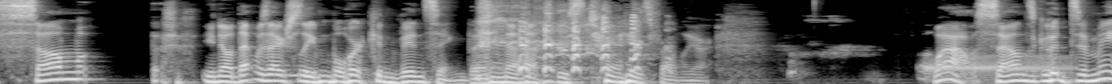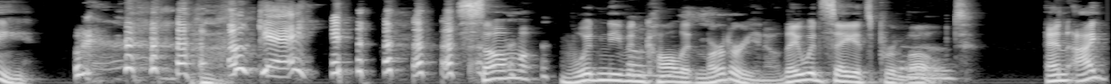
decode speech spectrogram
Some, you know, that was actually more convincing than uh, these trannies probably are. Wow, sounds good to me. okay. Some wouldn't even call it murder, you know. They would say it's provoked. And I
